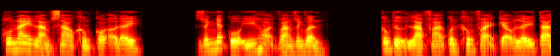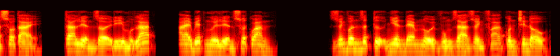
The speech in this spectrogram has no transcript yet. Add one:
hôm nay làm sao không có ở đây? Doanh nhất cố ý hỏi vang doanh vân. Công tử là phá quân không phải kéo lấy ta so tài, ta liền rời đi một lát, ai biết ngươi liền xuất quan? Doanh vân rất tự nhiên đem nổi vung ra doanh phá quân trên đầu,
